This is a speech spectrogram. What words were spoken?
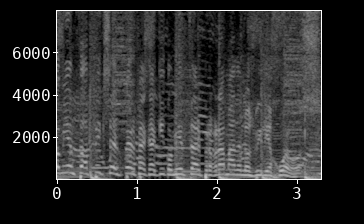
Comienza Pixel Perfect, aquí comienza el programa de los videojuegos.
